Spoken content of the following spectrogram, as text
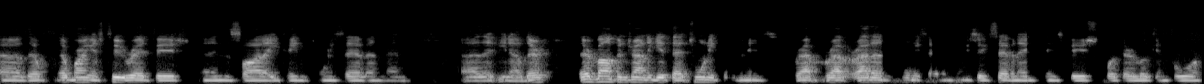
Uh, they'll they'll bring us two redfish in the slot 18 to 27, and uh, that you know they're they're bumping trying to get that 27 inch right right right under 27, 26, 7 8 inch fish. What they're looking for.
